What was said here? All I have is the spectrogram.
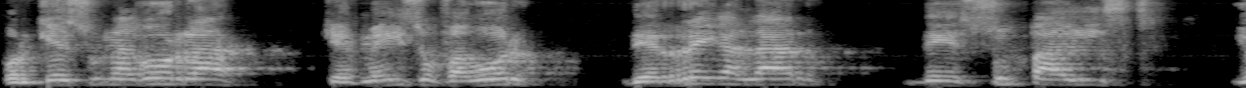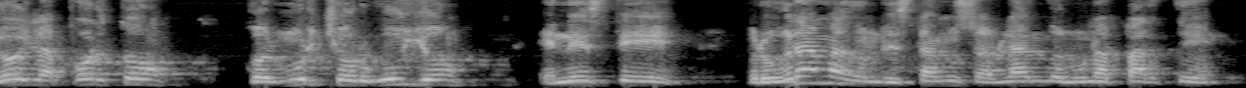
porque es una gorra que me hizo favor de regalar de su país y hoy la porto con mucho orgullo en este programa donde estamos hablando en una parte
